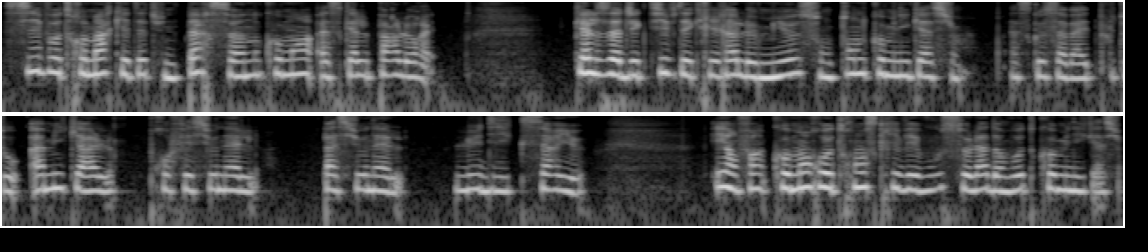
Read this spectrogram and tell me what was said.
Si votre marque était une personne, comment est-ce qu'elle parlerait? Quels adjectifs décriraient le mieux son ton de communication? Est-ce que ça va être plutôt amical, professionnel, passionnel, ludique, sérieux Et enfin, comment retranscrivez-vous cela dans votre communication?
